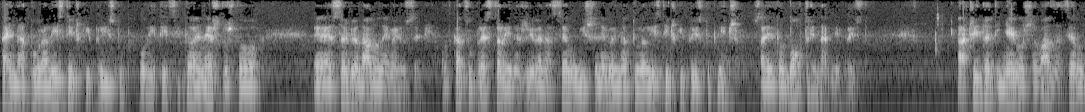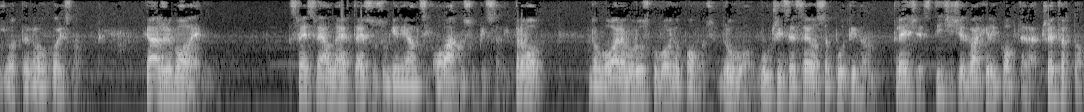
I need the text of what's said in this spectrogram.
taj naturalistički pristup politici. To je nešto što e, Srbi odavno nemaju u sebi. Od kad su prestali da žive na selu, više nemaju naturalistički pristup ničem. Sad je to doktrinarni pristup. A čitati Njegoša vaza celog života je vrlo korisno. Kaže, vole, sve sve, ali na RTS-u su genijalci. Ovako su pisali. Prvo, dogovaramo rusku vojnu pomoć. Drugo, Vučić se sreo sa Putinom. Treće, stići će dva helikoptera. Četvrto,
